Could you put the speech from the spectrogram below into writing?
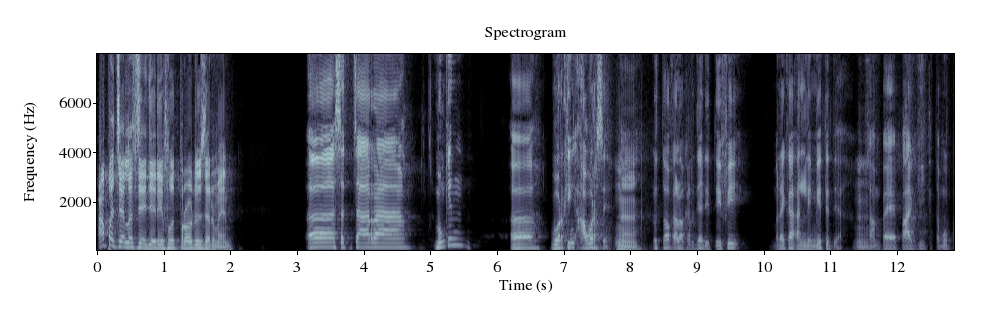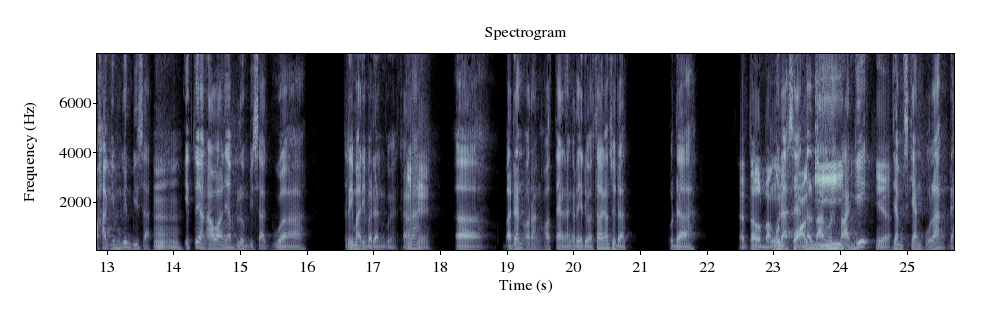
Apa challenge-nya jadi food producer, man? Eh, secara mungkin eh, working hours ya. Nah. Lu tau kalau kerja di TV mereka unlimited ya. hmm. Sampai pagi ketemu pagi mungkin bisa. Hmm. Itu yang awalnya belum bisa gua terima di badan gue karena Oke. eh, badan orang hotel yang kerja di hotel kan sudah udah Settle bangun udah settle pagi. bangun pagi Iya. jam sekian pulang dah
